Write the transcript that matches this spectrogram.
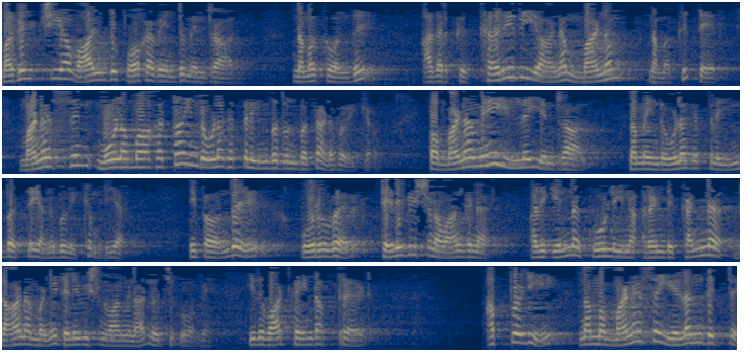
மகிழ்ச்சியா வாழ்ந்து போக வேண்டும் என்றால் நமக்கு வந்து அதற்கு கருவியான மனம் நமக்கு தேவை. மனசின் மூலமாகத்தான் இந்த உலகத்துல இன்ப துன்பத்தை அனுபவிக்கிறோம். இப்ப மனமே இல்லை என்றால் நம்ம இந்த உலகத்துல இன்பத்தை அனுபவிக்க முடியாது. இப்ப வந்து ஒருவர் டெலிவிஷனை வாங்கினார். அதுக்கு என்ன கூலினா ரெண்டு கண்ணை தானம் பண்ணி டெலிவிஷன் வாங்கினார்னு வச்சுக்கோமே. இது வாட் கைண்ட் ஆஃப் ட்ரேட் அப்படி நம்ம மனசை இழந்துட்டு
